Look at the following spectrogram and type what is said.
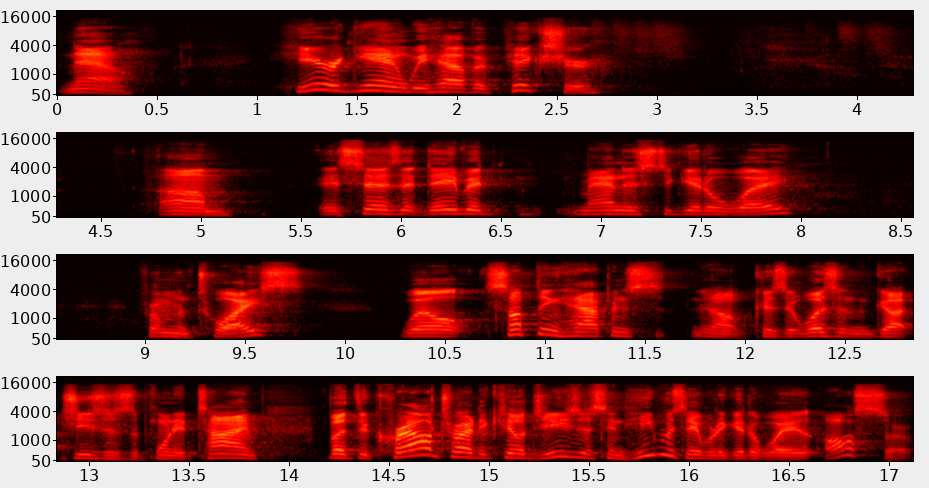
Now, here again we have a picture. Um, it says that David managed to get away from him twice. Well, something happens, you know, because it wasn't got Jesus' appointed time, but the crowd tried to kill Jesus and he was able to get away also.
